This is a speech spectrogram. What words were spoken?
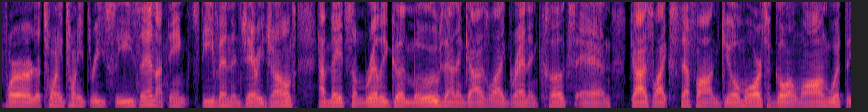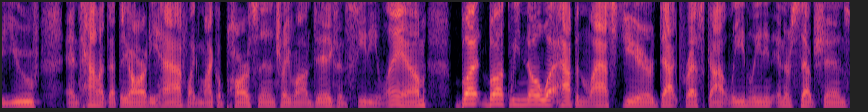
for the 2023 season. I think Stephen and Jerry Jones have made some really good moves, adding guys like Brandin Cooks and guys like Stephon Gilmore to go along with the youth and talent that they already have, like Michael Parsons, Trayvon Diggs, and CeeDee Lamb. But Buck, we know what happened last year. Dak Prescott lead leading interceptions,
